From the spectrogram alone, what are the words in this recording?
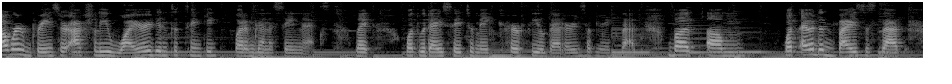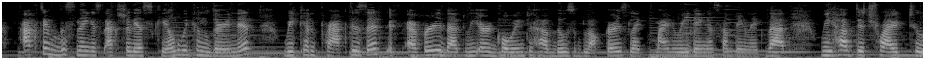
our brains are actually wired into thinking what i'm gonna say next? Like what would i say to make her feel better? and something like that. But um, what i would advise is that active listening is actually a skill. We can learn it. We can practice it. If ever that we are going to have those blockers like mind reading or something like that we have to try to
